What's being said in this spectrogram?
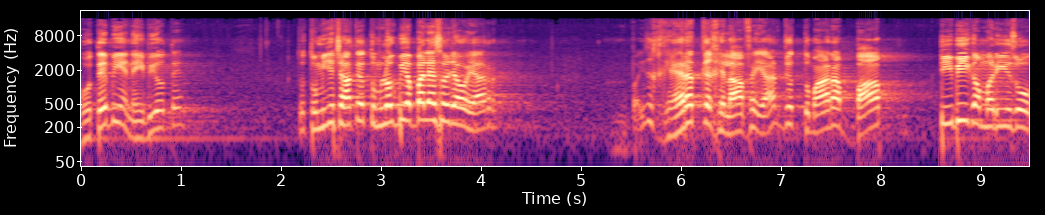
ہوتے بھی ہیں نہیں بھی ہوتے تو تم یہ چاہتے ہو تم لوگ بھی ابا لیس ہو جاؤ یار بھائی غیرت کے خلاف ہے یار جو تمہارا باپ ٹی بی کا مریض ہو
